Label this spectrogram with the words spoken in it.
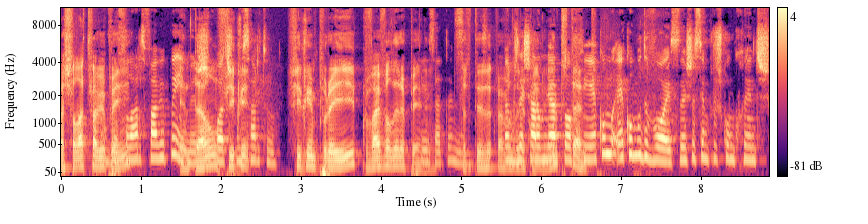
Vais falar de Fábio Vou Paim? falar de Fábio Paim, Então, mas podes fiquem- começar tu. Fiquem por aí que vai valer a pena. Exatamente. Certeza que vai Vamos valer deixar a o pena. melhor para o fim. É como, é como o The Voice, deixa sempre os concorrentes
